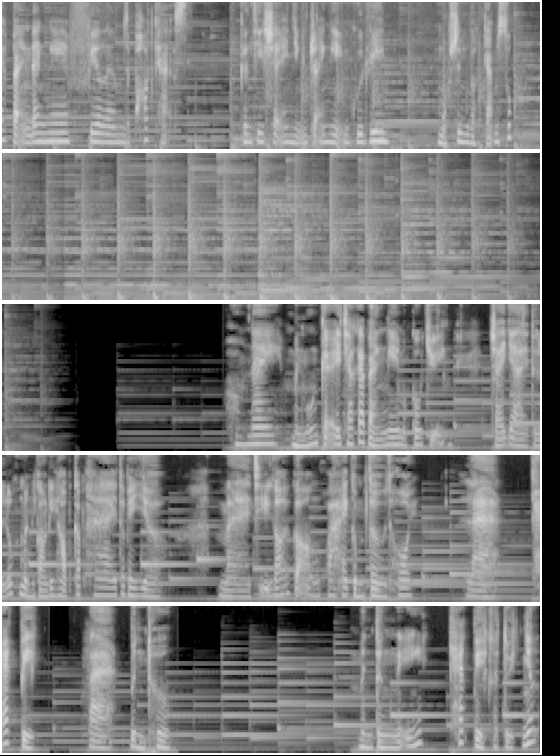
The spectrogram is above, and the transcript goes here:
Các bạn đang nghe Film the Podcast. Kênh chia sẻ những trải nghiệm của Rin Một sinh vật cảm xúc. Hôm nay, mình muốn kể cho các bạn nghe một câu chuyện trải dài từ lúc mình còn đi học cấp 2 tới bây giờ, mà chỉ gói gọn qua hai cụm từ thôi, là khác biệt và bình thường. Mình từng nghĩ khác biệt là tuyệt nhất.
